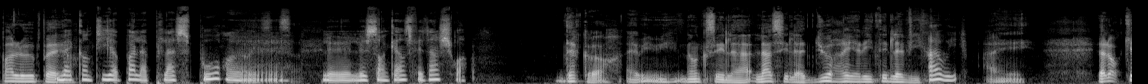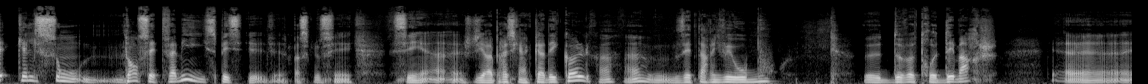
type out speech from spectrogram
pas le père. Ben, quand il n'y a pas la place pour, euh, le, le 115 fait un choix. D'accord. Ah oui, oui. Donc c'est la, là, c'est la dure réalité de la vie. Ah oui. Ah oui. Alors, que, quels sont dans cette famille euh, parce que c'est, c'est, je dirais presque un cas d'école. Hein, vous êtes arrivé au bout euh, de votre démarche euh,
